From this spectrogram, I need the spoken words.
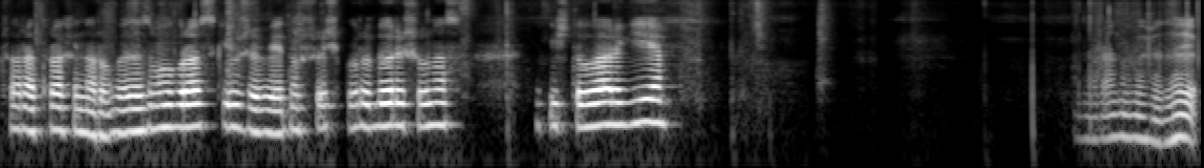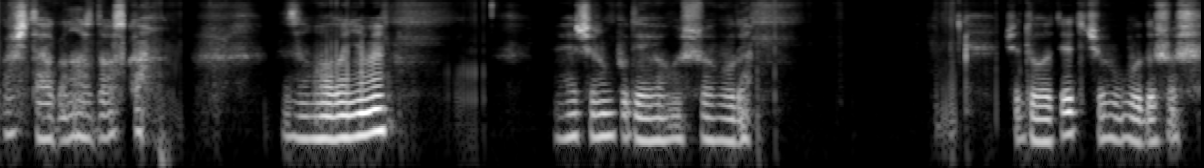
Вчора трохи наробили з образків, вже видно щось в коридорі, що у нас якийсь товар є. Рано виглядає ось так у нас доска з замовленнями. Вечором подивимось, що буде. Чи долетить, чи буде щось.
